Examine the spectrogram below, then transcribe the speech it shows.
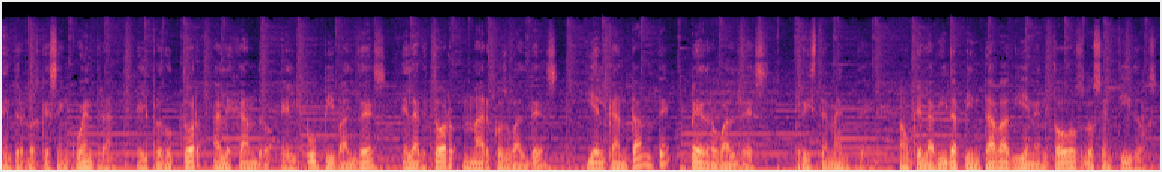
entre los que se encuentran el productor Alejandro El Pupi Valdés, el actor Marcos Valdés y el cantante Pedro Valdés. Tristemente, aunque la vida pintaba bien en todos los sentidos,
